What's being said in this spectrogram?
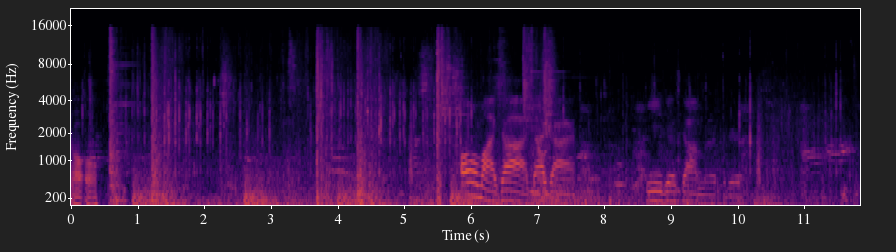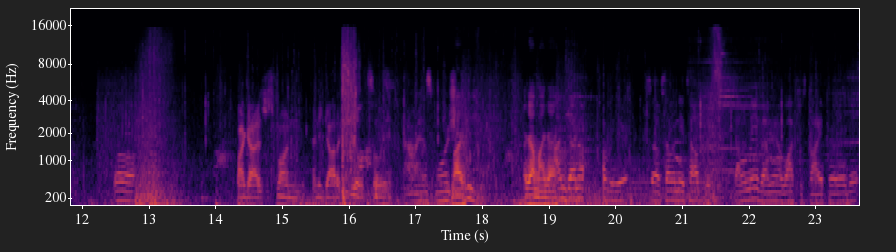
Uh oh. Oh my god, that guy. He just got murdered. Well, My guy's just run and he got a shield, so he now he has more Bye. HP. I got my guy. I'm done over here. So if someone needs help, just tell me, but I'm gonna watch his body for a little bit.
